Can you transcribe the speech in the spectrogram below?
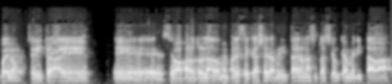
bueno, se distrae, se va para otro lado. Me parece que ayer ameritaba, era una situación que ameritaba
